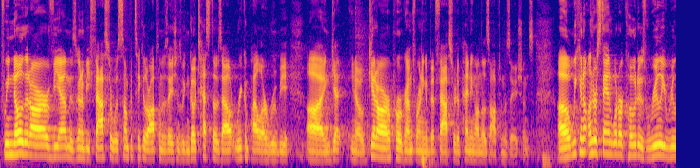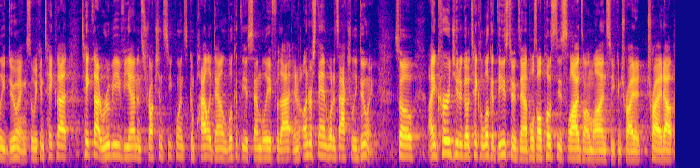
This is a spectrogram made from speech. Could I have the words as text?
If we know that our VM is going to be faster with some particular optimizations, we can go test those out, recompile our Ruby, uh, and get, you know, get our programs running a bit faster depending on those optimizations. Uh, we can understand what our code is really, really doing. So we can take that, take that Ruby VM instruction sequence, compile it down, look at the assembly for that, and understand what it's actually doing. So I encourage you to go take a look at these two examples. I'll post these slides online so you can try it, try it out.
